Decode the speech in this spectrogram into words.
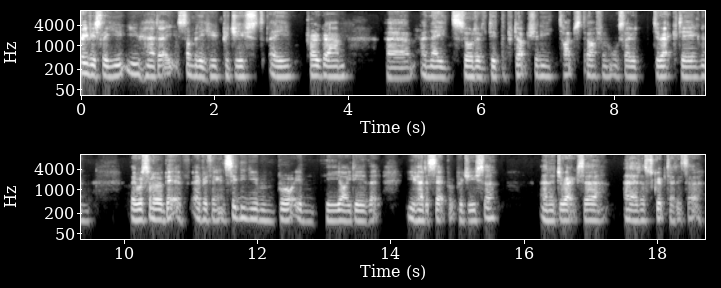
previously you you had a somebody who produced a program um, and they sort of did the production type stuff and also directing and they were sort of a bit of everything. And Sydney Newman brought in the idea that you had a separate producer and a director and a script editor.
